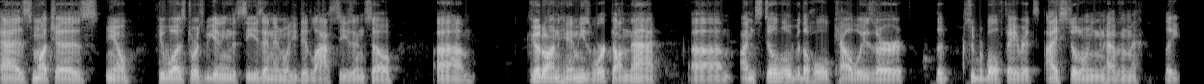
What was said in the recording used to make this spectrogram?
as much as you know he was towards the beginning of the season and what he did last season. So, um, good on him. He's worked on that. Um, I'm still over the whole Cowboys are the Super Bowl favorites. I still don't even have them like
